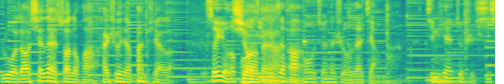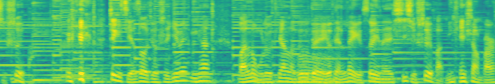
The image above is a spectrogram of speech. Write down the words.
如果到现在算的话，还剩下半天了。所以有的朋友今天在发朋友圈的时候在讲嘛，今天就是洗洗睡吧，这个节奏就是因为你看玩了五六天了，对不对？有点累，所以呢洗洗睡吧，明天上班。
